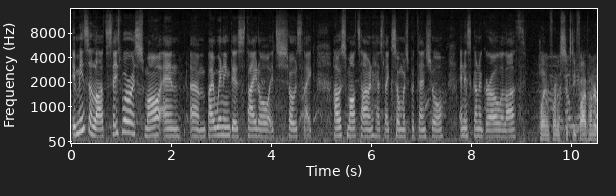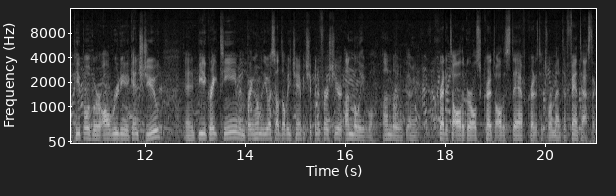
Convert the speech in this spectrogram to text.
It means a lot. Statesboro is small, and um, by winning this title, it shows like how a small town has like so much potential, and it's gonna grow a lot. Play in front of 6,500 people who are all rooting against you and beat a great team and bring home the USLW championship in the first year. Unbelievable. Unbelievable. I mean, credit to all the girls, credit to all the staff, credit to Tormenta. Fantastic.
